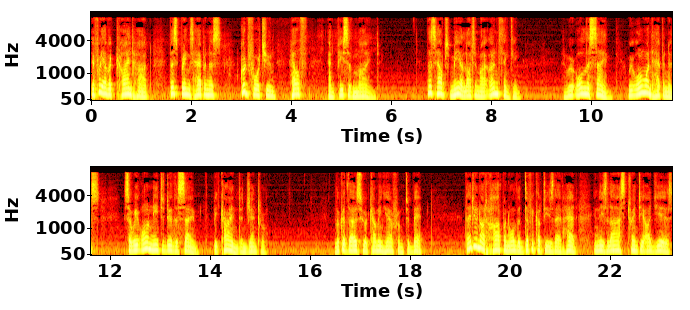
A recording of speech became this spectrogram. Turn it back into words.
If we have a kind heart, this brings happiness, good fortune, health, and peace of mind. This helps me a lot in my own thinking. And we're all the same. We all want happiness, so we all need to do the same be kind and gentle. Look at those who are coming here from Tibet. They do not harp on all the difficulties they've had in these last twenty odd years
